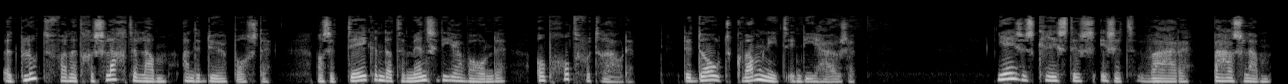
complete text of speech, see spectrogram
Het bloed van het geslachte lam aan de deurposten was het teken dat de mensen die er woonden op God vertrouwden. De dood kwam niet in die huizen. Jezus Christus is het ware paaslam.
